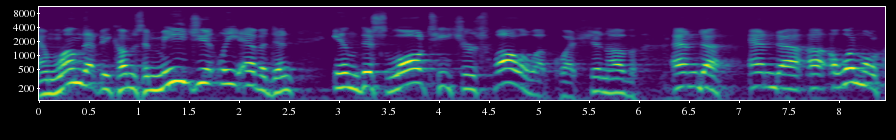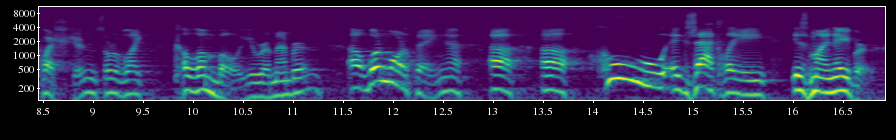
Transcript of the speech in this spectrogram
And one that becomes immediately evident in this law teacher's follow up question of, and, uh, and uh, uh, one more question, sort of like Columbo, you remember? Uh, one more thing. Uh, uh, who exactly is my neighbor?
